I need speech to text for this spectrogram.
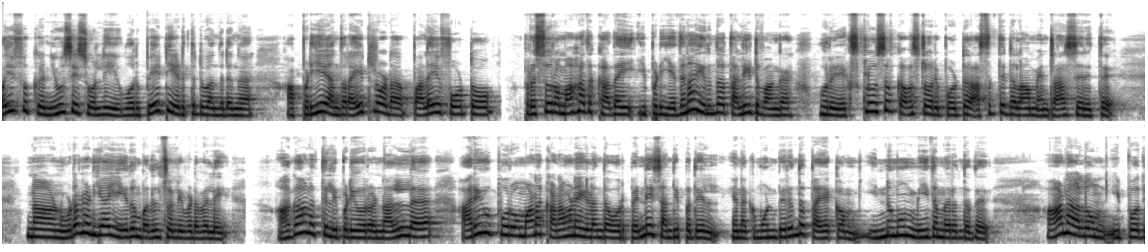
ஒய்ஃபுக்கு நியூஸை சொல்லி ஒரு பேட்டி எடுத்துகிட்டு வந்துடுங்க. அப்படியே அந்த ரைட்டரோட பழைய ஃபோட்டோ பிரசுரமாகாத கதை இப்படி எதுனா இருந்தால் தள்ளிட்டு வாங்க. ஒரு எக்ஸ்க்ளூசிவ் கவர் ஸ்டோரி போட்டு அசத்திடலாம் என்றார் சிரித்து. நான் உடனடியாக ஏதும் பதில் சொல்லிவிடவில்லை. அகாலத்தில் இப்படி ஒரு நல்ல அறிவுபூர்வமான கணவனை இழந்த ஒரு பெண்ணை சந்திப்பதில் எனக்கு முன்பிருந்த தயக்கம் இன்னமும் மீதம் இருந்தது ஆனாலும் இப்போது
